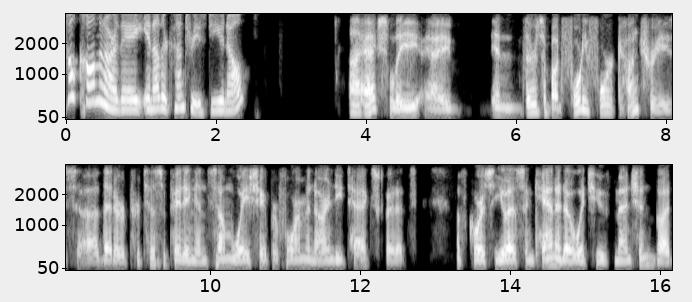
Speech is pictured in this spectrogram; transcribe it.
how common are they in other countries? Do you know? Uh, actually, I, in there's about 44 countries uh, that are participating in some way, shape, or form in R&D tax credits. Of course, U.S. and Canada, which you've mentioned, but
